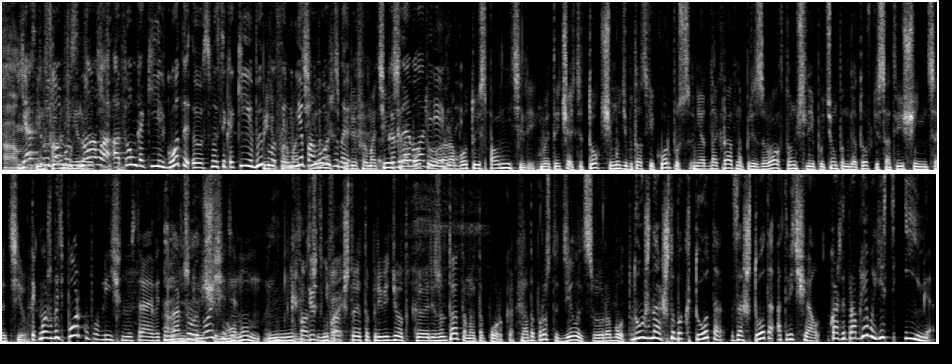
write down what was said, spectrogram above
Um, Я с трудом узнала о том, какие льготы, э, в смысле, какие выплаты мне положены, переформатировать когда работу, я была работу исполнителей в этой части. То, к чему депутатский корпус неоднократно призывал, в том числе и путем подготовки соответствующей инициативы. Так, может быть, порку публичную устраивать на Дворцовой площади? Ну, не, факт, не факт, что это приведет к результатам, это порка. Надо просто делать свою работу. Нужно, чтобы кто-то за что-то отвечал. У каждой проблемы есть имя.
